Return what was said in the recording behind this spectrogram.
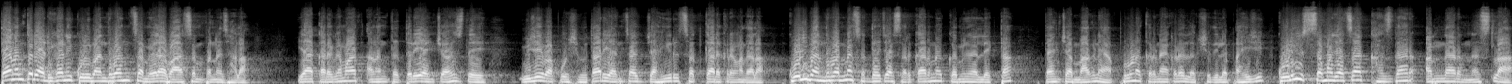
त्यानंतर या ठिकाणी कुळीबांधवांचा मेळावा संपन्न झाला. या कार्यक्रमात अनंत तरे यांच्या हस्ते विजय बापू शिवतारे यांचा जाहीर सत्कार करण्यात आला. कोळी बांधवांना सध्याच्या सरकारनं कमी न लेखता त्यांच्या मागण्या पूर्ण करण्याकडे लक्ष दिलं पाहिजे. कोळी समाजाचा खासदार आमदार नसला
